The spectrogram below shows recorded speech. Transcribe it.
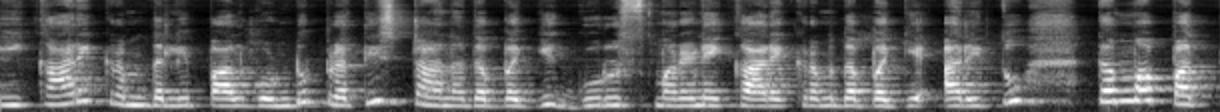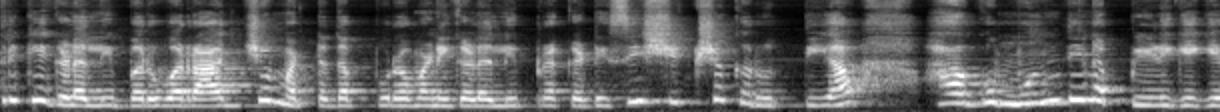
ಈ ಕಾರ್ಯಕ್ರಮದಲ್ಲಿ ಪಾಲ್ಗೊಂಡು ಪ್ರತಿಷ್ಠಾನದ ಬಗ್ಗೆ ಗುರು ಸ್ಮರಣೆ ಕಾರ್ಯಕ್ರಮದ ಬಗ್ಗೆ ಅರಿತು ತಮ್ಮ ಪತ್ರಿಕೆಗಳಲ್ಲಿ ಬರುವ ರಾಜ್ಯ ಮಟ್ಟದ ಪುರವಣಿಗಳಲ್ಲಿ ಪ್ರಕಟಿಸಿ ಶಿಕ್ಷಕ ವೃತ್ತಿಯ ಹಾಗೂ ಮುಂದಿನ ಪೀಳಿಗೆಗೆ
